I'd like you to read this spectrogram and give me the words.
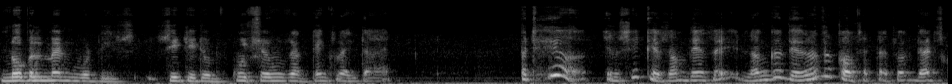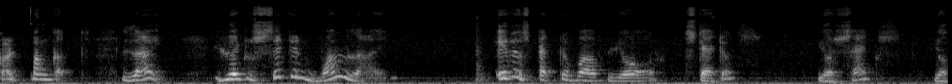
noblemen would be seated on cushions and things like that. But here in Sikhism, there's a langar, there's another concept as well that's called pangat, line. You have to sit in one line, irrespective of your status, your sex, your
